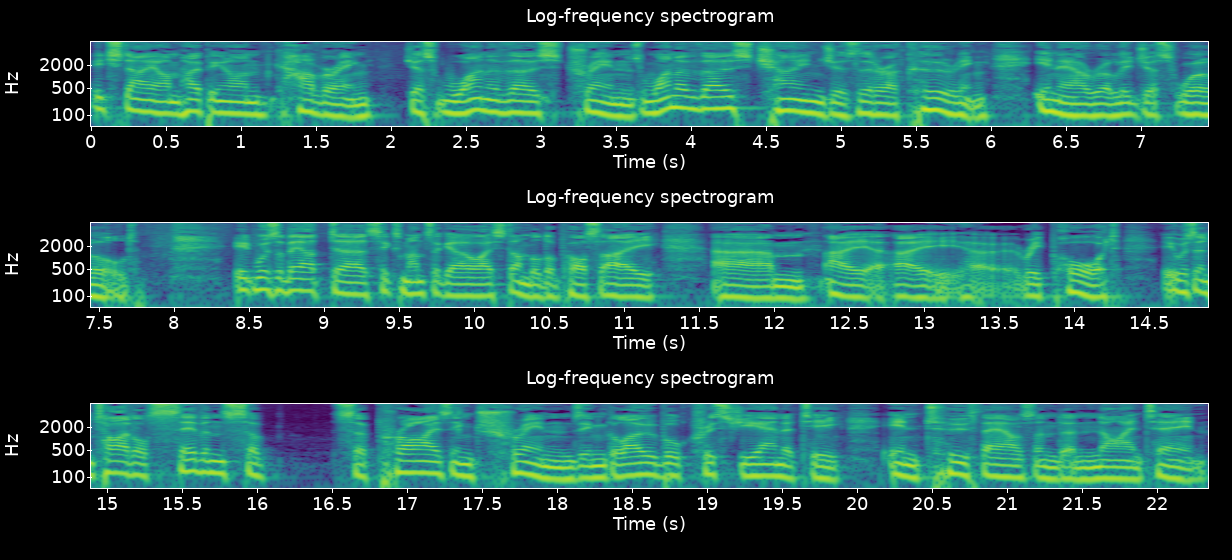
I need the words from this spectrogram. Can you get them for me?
Each day I'm hoping on covering just one of those trends, one of those changes that are occurring in our religious world. It was about uh, six months ago I stumbled upon a, um, a, a, uh report. It was entitled Seven Sub- Surprising Trends in Global Christianity in 2019.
